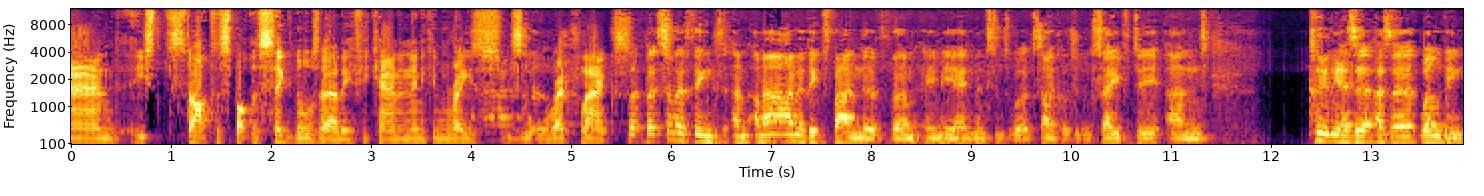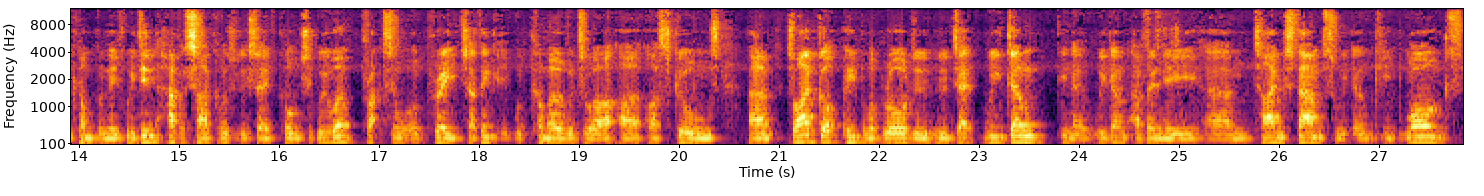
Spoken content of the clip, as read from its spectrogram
and you start to spot the signals early if you can, and then you can raise little red flags. But, but some of the things, um, I'm a big fan of um, Amy Edmondson's work, psychological safety, and clearly, as a as a wellbeing company, if we didn't have a psychologically safe culture, if we weren't practicing what we preach, I think it would come over to our, our, our schools. Um, so I've got people abroad who, who say we don't, you know, we don't have any um, timestamps, we don't keep logs.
